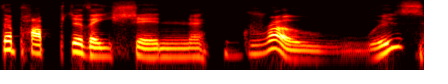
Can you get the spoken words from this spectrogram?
The population grows.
